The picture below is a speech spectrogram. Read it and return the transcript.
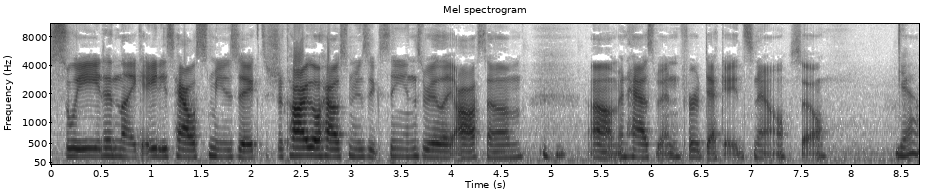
sweet and like 80s house music. The Chicago house music scene's really awesome, Mm-hmm. um, and has been for decades now. So Yeah.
